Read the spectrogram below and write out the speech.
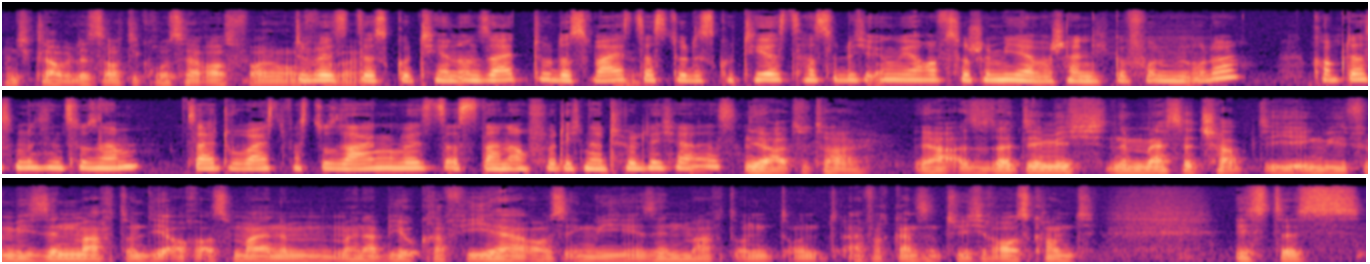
und ich glaube, das ist auch die große Herausforderung. Du willst diskutieren. Und seit du das weißt, ja. dass du diskutierst, hast du dich irgendwie auch auf Social Media wahrscheinlich gefunden, oder? Kommt das ein bisschen zusammen? Seit du weißt, was du sagen willst, dass es dann auch für dich natürlicher ist? Ja, total. Ja, also seitdem ich eine Message habe, die irgendwie für mich Sinn macht und die auch aus meinem, meiner Biografie heraus irgendwie Sinn macht und, und einfach ganz natürlich rauskommt, ist es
